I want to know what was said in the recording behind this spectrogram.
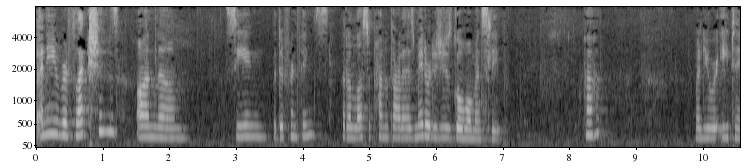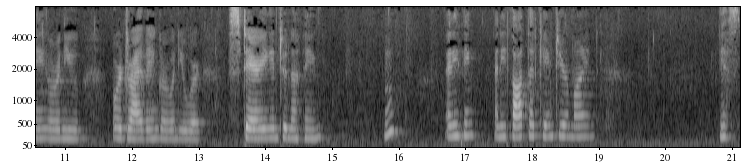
Any reflections on um, seeing the different things that Allah subhanahu wa ta'ala has made, or did you just go home and sleep? Huh? When you were eating, or when you were driving, or when you were staring into nothing? Hmm? Anything? Any thought that came to your mind? Yes.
